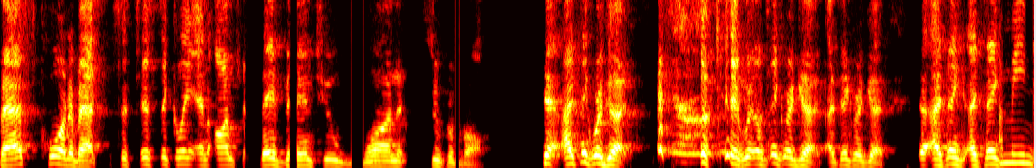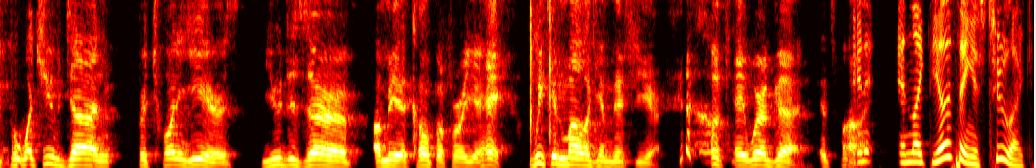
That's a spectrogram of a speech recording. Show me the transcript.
best quarterback statistically and on. They've been to one Super Bowl. Yeah, I think we're good. okay, I think we're good. I think we're good. I think I think I mean, for what you've done for 20 years, you deserve a mea culpa for a year. Hey, we can mulligan this year. okay, we're good. It's fine. And, it, and like the other thing is too, like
